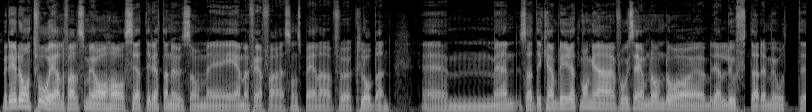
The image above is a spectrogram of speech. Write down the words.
Men det är de två i alla fall som jag har sett i detta nu som är MFF-are som spelar för klubben. Ehm, Men så att det kan bli rätt många, får vi se om de då eh, blir luftade mot eh,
